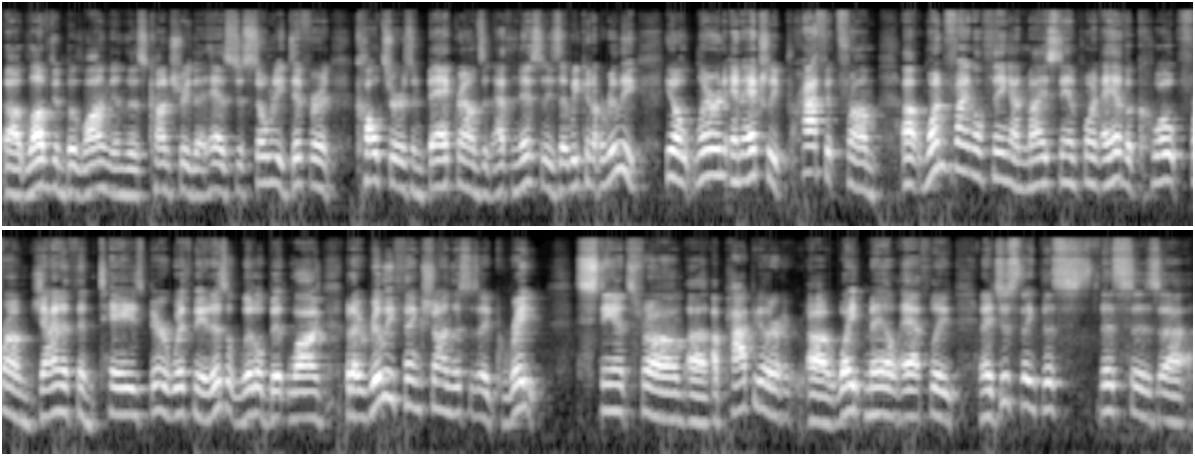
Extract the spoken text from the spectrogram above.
uh, loved and belonged in this country that has just so many different cultures and backgrounds and ethnicities that we can really you know learn and actually profit from. Uh, one final thing on my standpoint, I have a quote from Jonathan Toews. Bear with me; it is a little bit long, but I really think Sean, this is a great stance from uh, a popular uh, white male athlete, and I just think this this is uh,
